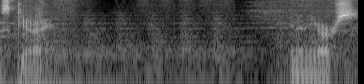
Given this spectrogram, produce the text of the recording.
This guy. In the arse.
